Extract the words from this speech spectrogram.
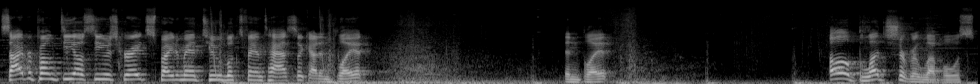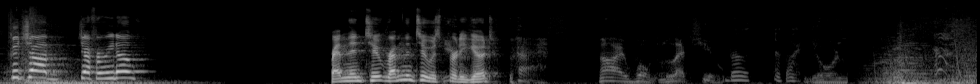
Cyberpunk DLC was great. Spider-Man 2 looked fantastic. I didn't play it. Didn't play it. Oh, blood sugar levels. Good job, Jefferito. Remnant 2. Remnant 2 was pretty good. Pass. I won't let you. both of our Your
